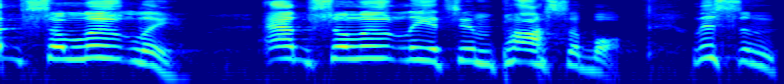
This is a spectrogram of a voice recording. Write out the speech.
Absolutely. Absolutely, it's impossible. Listen,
